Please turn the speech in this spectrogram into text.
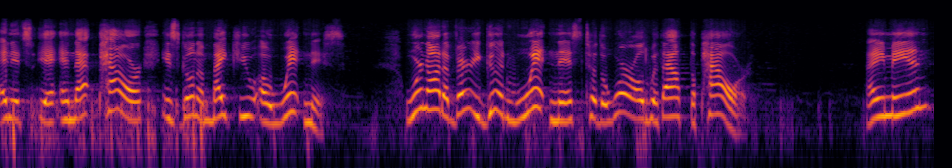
and it's and that power is going to make you a witness. We're not a very good witness to the world without the power. Amen.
